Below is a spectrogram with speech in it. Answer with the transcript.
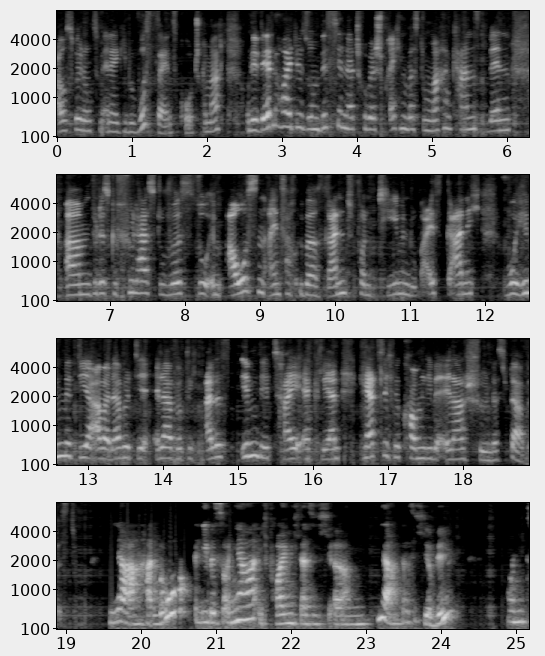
Ausbildung zum Energiebewusstseinscoach gemacht und wir werden heute so ein bisschen darüber sprechen, was du machen kannst, wenn ähm, du das Gefühl hast, du wirst so im Außen einfach überrannt von Themen, du weißt gar nicht, wohin mit dir, aber da wird dir Ella wirklich alles im Detail erklären erklären. Herzlich willkommen, liebe Ella, schön, dass du da bist. Ja, hallo, liebe Sonja. Ich freue mich, dass ich, ähm, ja, dass ich hier bin und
